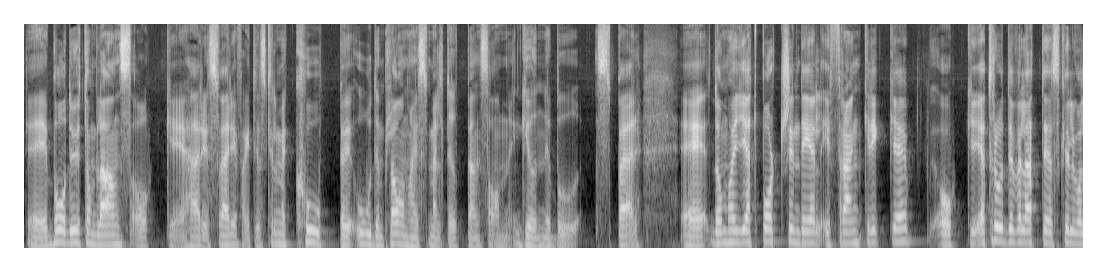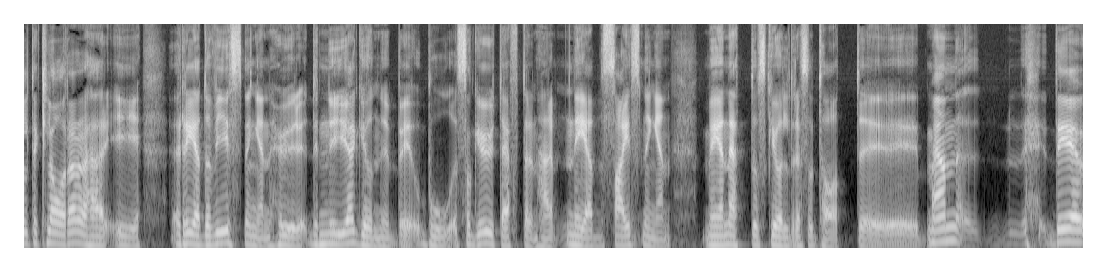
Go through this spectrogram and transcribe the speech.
eh, både utomlands och eh, här i Sverige faktiskt. Till och med Coop eh, Odenplan har ju smält upp en sån Gunnebo-spärr. Eh, de har gett bort sin del i Frankrike och jag trodde väl att det skulle vara lite klarare här i beskrivningen hur det nya Gunnebo såg ut efter den här nedsizningen med nettoskuldresultat. Eh, men det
